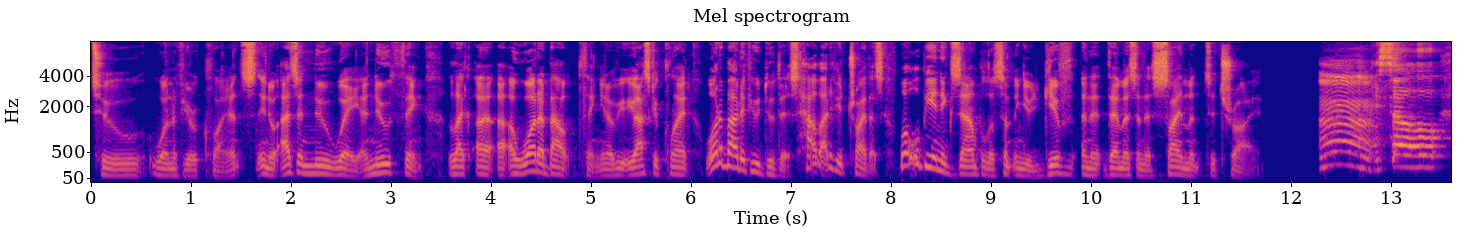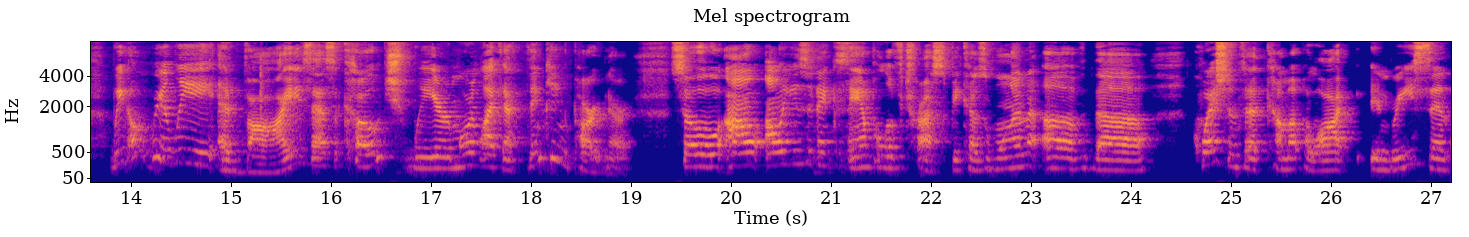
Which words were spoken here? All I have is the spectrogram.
to one of your clients, you know, as a new way, a new thing, like a, a, what about thing? You know, you ask your client, what about if you do this? How about if you try this? What would be an example of something you'd give an, them as an assignment to try? Mm, so we don't really advise as a coach. We are more like a thinking partner. So I'll I'll use an example of trust because one of the questions that come up a lot in recent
